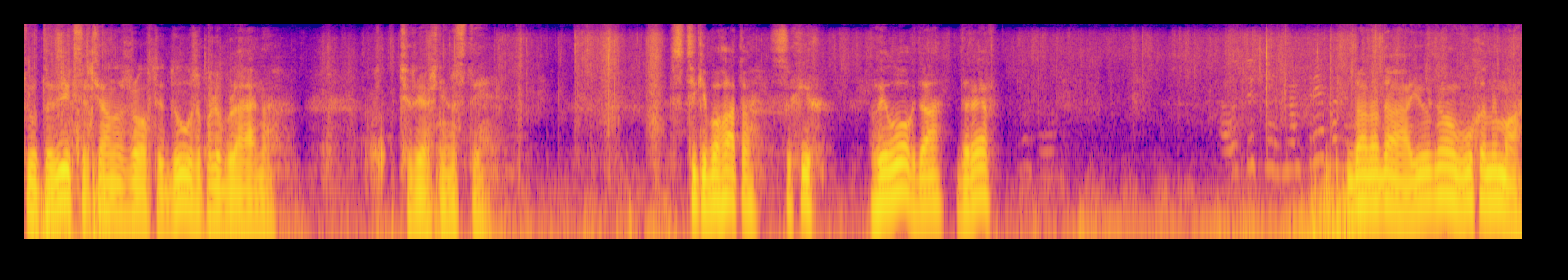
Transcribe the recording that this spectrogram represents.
трутовік серчано-жовтий. Дуже полюбляє на черешні рости. Стільки багато сухих гілок, да, дерев. Але те, що нам треба, Да, да, да, і у нього вуха нема.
